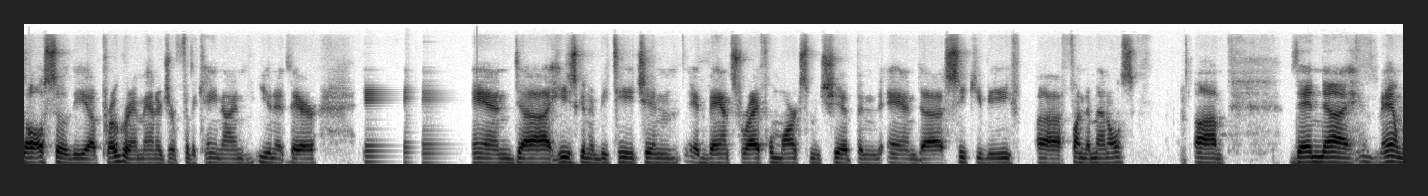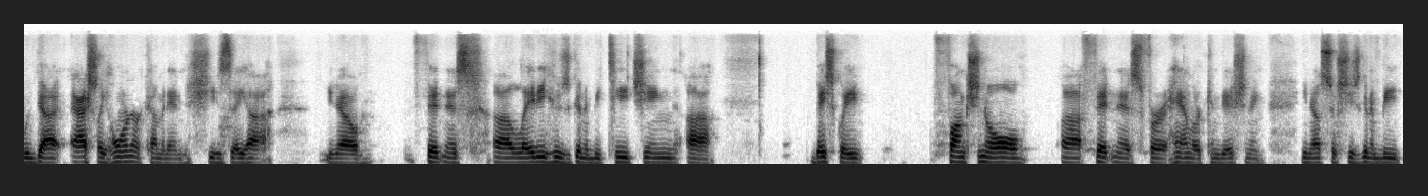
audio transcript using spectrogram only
also the uh, program manager for the K9 unit there. And uh, he's going to be teaching advanced rifle marksmanship and, and uh, CQB uh, fundamentals. Um, then, uh, man, we've got Ashley Horner coming in. She's a, uh, you know, fitness lady who's going to be teaching basically functional uh, fitness for handler conditioning you know so she's going to be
